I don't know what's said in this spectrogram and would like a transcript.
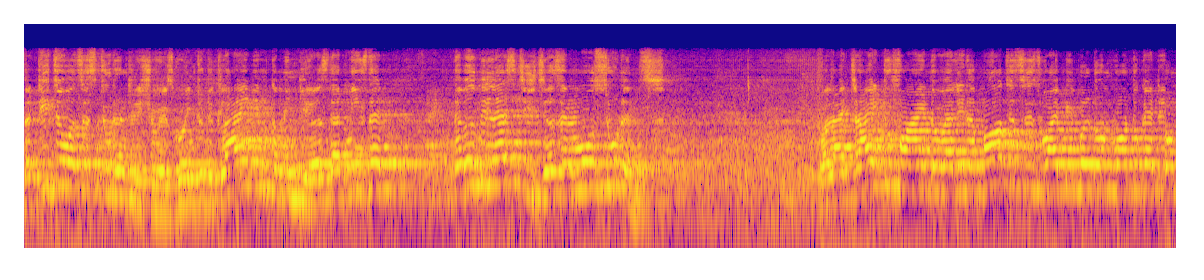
the teacher versus student ratio is going to decline in coming years. That means that there will be less teachers and more students. Well, I tried to find a valid hypothesis why people don't want to get don't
